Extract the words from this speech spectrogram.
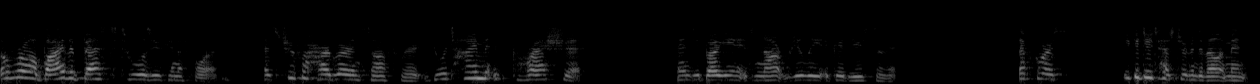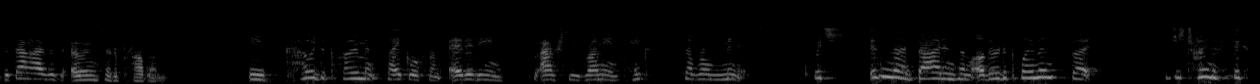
Overall, buy the best tools you can afford. That's true for hardware and software. Your time is precious, and debugging is not really a good use of it. Of course, you could do test-driven development, but that has its own set of problems. The code deployment cycle from editing to actually running takes several minutes which isn't that bad in some other deployments, but you're just trying to fix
